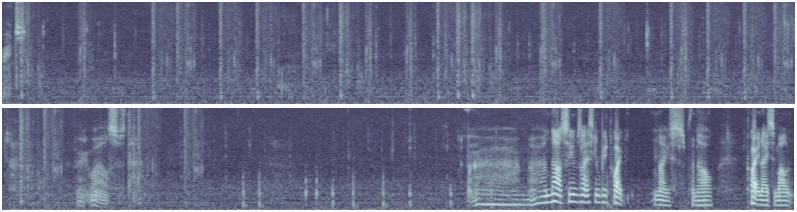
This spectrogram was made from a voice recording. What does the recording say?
Right. Right, what else is there? Um, and that seems like it's going to be quite nice for now. Quite a nice amount.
